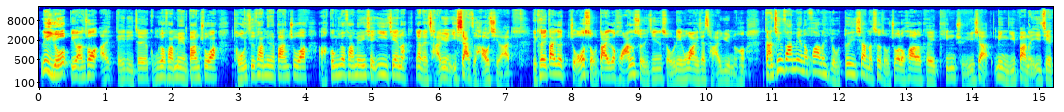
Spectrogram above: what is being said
例如，比方说，哎，给你这个工作方面的帮助啊，投资方面的帮助啊，啊，工作方。面一些意见呢，让你财运一下子好起来。你可以戴个左手戴一个黄水晶手链，旺一下财运哈。感情方面的话呢，有对象的射手座的话呢，可以听取一下另一半的意见，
